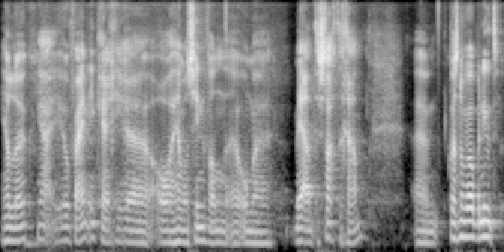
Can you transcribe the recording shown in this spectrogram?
Heel leuk, ja, heel fijn. Ik krijg hier al helemaal zin van om mee aan de slag te gaan. Um, ik was nog wel benieuwd,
